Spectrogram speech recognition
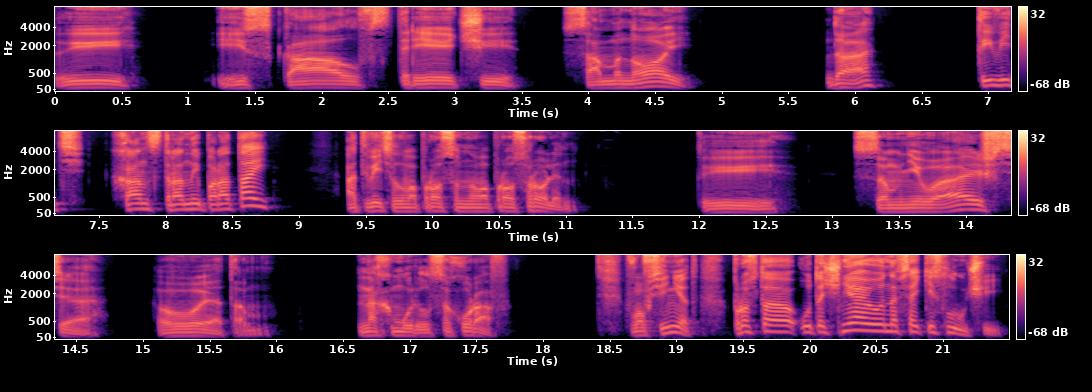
«Ты искал встречи со мной?» «Да. Ты ведь хан страны Паратай?» ответил вопросом на вопрос Ролин. «Ты сомневаешься в этом?» нахмурился Хурав. «Вовсе нет, просто уточняю на всякий случай».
